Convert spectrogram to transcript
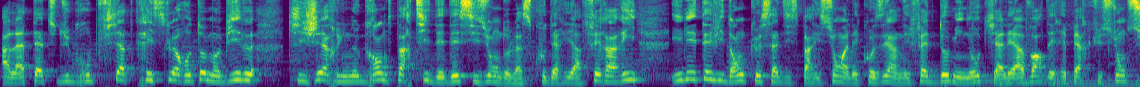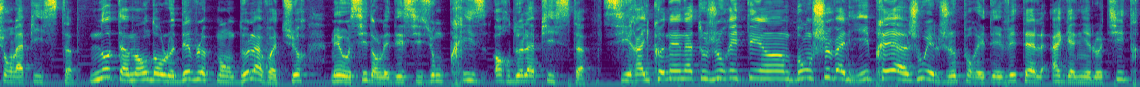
à la tête du groupe Fiat Chrysler Automobile qui gère une grande partie des décisions de la Scuderia Ferrari, il est évident que sa disparition allait causer un effet domino qui allait avoir des répercussions sur la piste, notamment dans le développement de la voiture, mais aussi dans les décisions prises hors de la piste. Si Raikkonen a toujours été un bon chevalier, prêt à jouer le jeu pour aider Vettel à gagner le titre,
